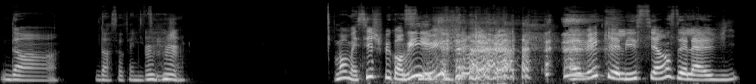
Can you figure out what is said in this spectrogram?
dans, dans certains litiges. Mhm. Bon, mais si je peux continuer avec les sciences de la vie.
